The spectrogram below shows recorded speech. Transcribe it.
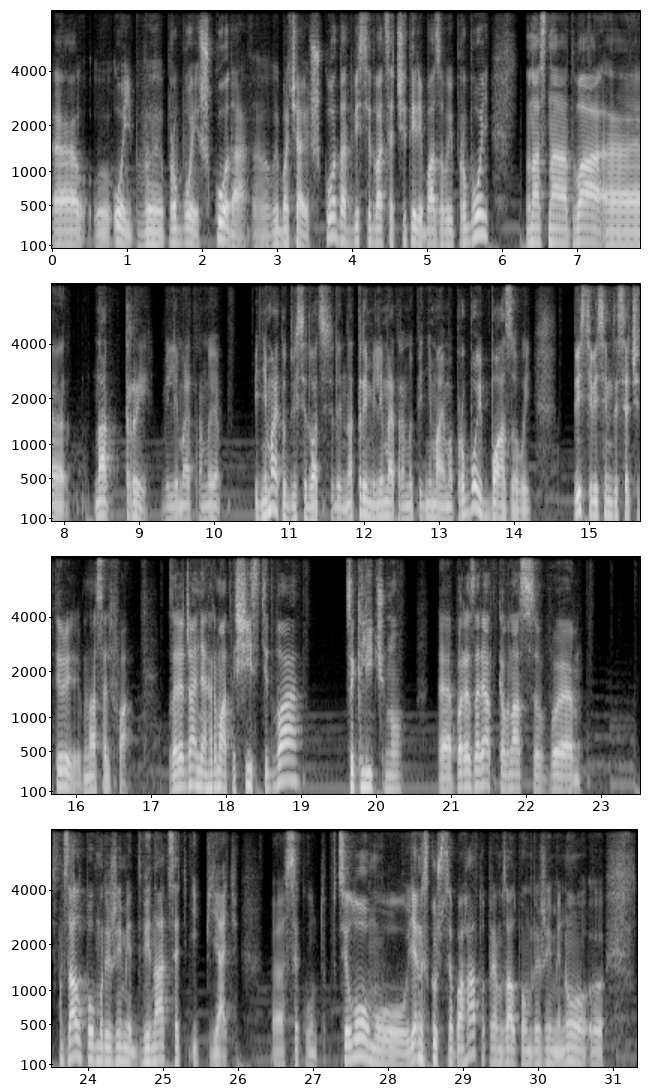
Е, Ой, пробой шкода, е, вибачаю, шкода 224 базовий пробой. У нас на 2, е, на 3 мм ми піднімаємо, тут 221, на 3 мм ми піднімаємо пробой базовий. 284 в нас альфа. Заряджання гармати 6,2 циклічно. Е, Перезарядка в нас в, в залповому режимі 12,5. е, секунд. В цілому, я не скажу, що це багато, прям в залповому режимі. Ну,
